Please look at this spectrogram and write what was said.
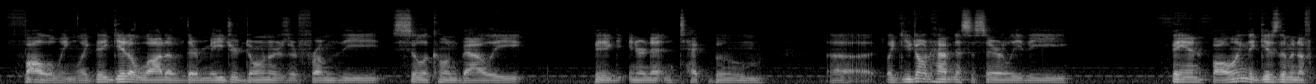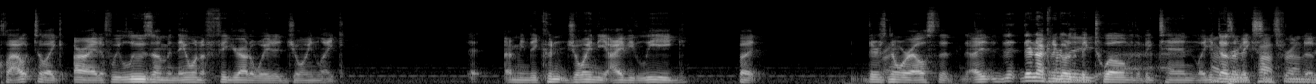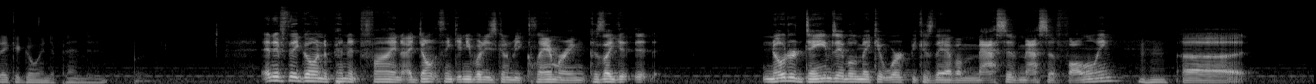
following. Like they get a lot of their major donors are from the Silicon Valley, big internet and tech boom. Uh, like you don't have necessarily the fan following that gives them enough clout to like, all right, if we lose them and they want to figure out a way to join, like, I mean, they couldn't join the Ivy League, but there's nowhere else that I, they're not going to go to the Big they- 12 or the Big 10. Like it I've doesn't make sense for them to. they could go independent. But And if they go independent, fine. I don't think anybody's going to be clamoring because like it, it, Notre Dame's able to make it work because they have a massive, massive following. Uh,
